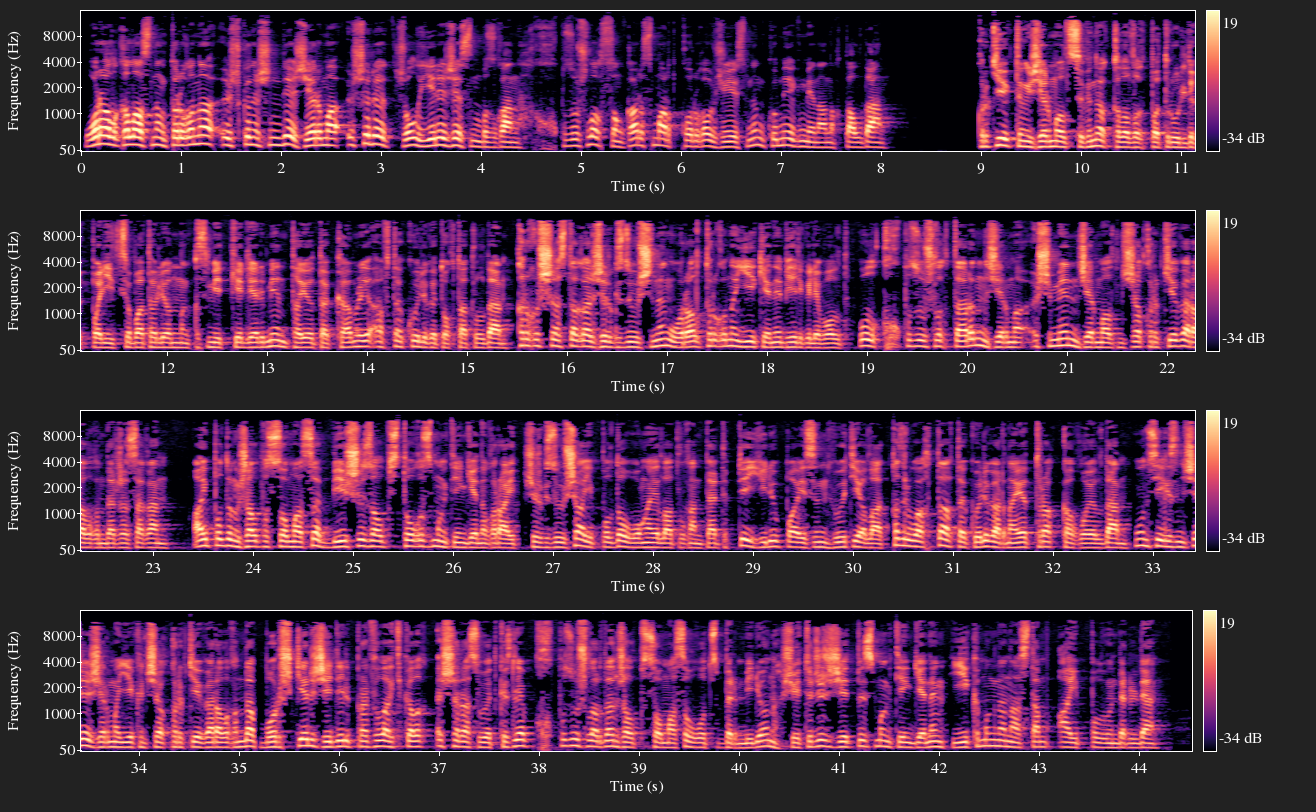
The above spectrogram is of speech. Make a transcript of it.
Орал қаласының тұрғыны үш күн ішінде 23 рет жол ережесін бұзған. Құқық бұзушылық сұңқар смарт қорғау жүйесінің көмегімен анықталды. Қыркүйектің 26 күні қалалық патрульдік полиция батальонының қызметкерлері мен Toyota Camry автокөлігі тоқтатылды. 43 жастағы жүргізушінің Орал тұрғыны екені белгілі болды. Ол құқық бұзушылықтарын 23 мен 26 қыркүйек аралығында жасаған. Айыппұлдың жалпы сомасы 569 мың теңгені құрайды. Жүргізуші айыппұлды оңайлатылған тәртіпте 50 пайызын өте алады. Қазір уақытта автокөлік арнайы тұраққа қойылды. 18-22 қыркүйек аралығында борышкер жедел профилактикалық іс шарасы өткізіліп, құқық бұзушылардан жалпы сомасы 31 миллион 770 мың теңгенің 2 мыңнан астам айыппұл өндірілді.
